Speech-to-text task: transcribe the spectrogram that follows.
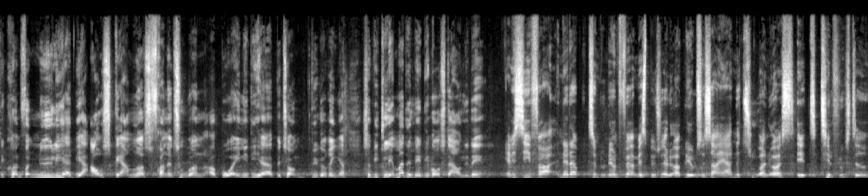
Det er kun for nylig, at vi har afskærmet os fra naturen og bor inde i de her betonbyggerier. Så vi glemmer det lidt i vores dagligdag. Jeg vil sige, for netop, som du nævnte før, med spirituelle oplevelser, så er naturen også et tilflugtssted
